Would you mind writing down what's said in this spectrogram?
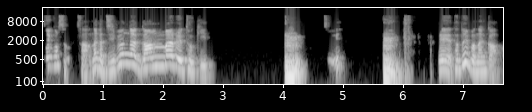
それこそさ、なんか自分が頑張るときうん、うん、で、例えばなんか、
